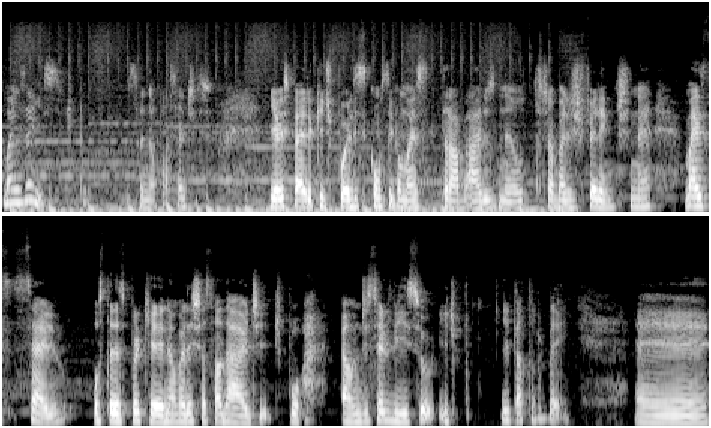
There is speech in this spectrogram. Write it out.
Mas é isso, tipo, você não passa disso. E eu espero que, tipo, eles consigam mais trabalhos, né? Outros trabalhos diferentes, né? Mas, sério, os três porque não vai deixar saudade. Tipo, é um de serviço e, tipo, e tá tudo bem. É...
